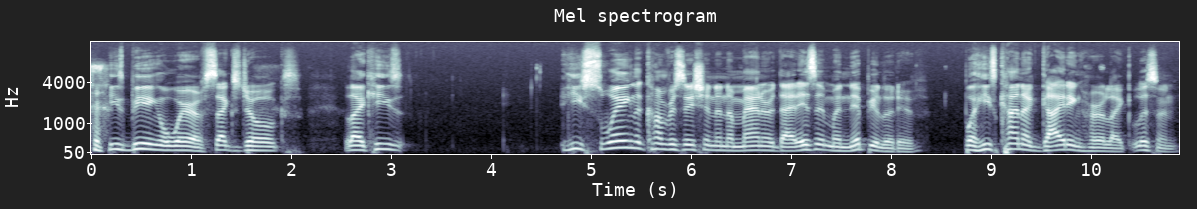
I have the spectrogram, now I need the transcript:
he's being aware of sex jokes. Like he's he's swaying the conversation in a manner that isn't manipulative, but he's kind of guiding her. Like, listen,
